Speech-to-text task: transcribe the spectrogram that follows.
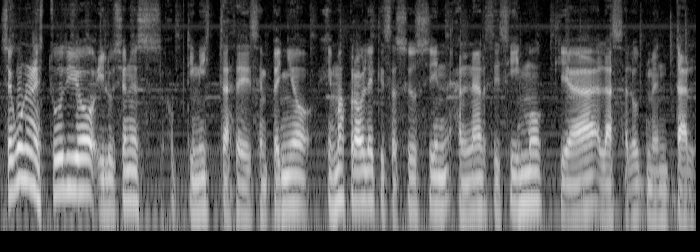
Según un estudio, ilusiones optimistas de desempeño es más probable que se asocien al narcisismo que a la salud mental.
